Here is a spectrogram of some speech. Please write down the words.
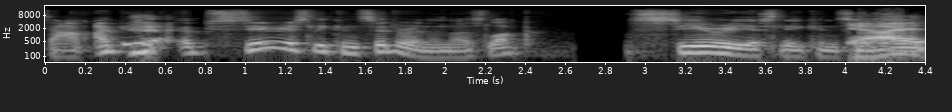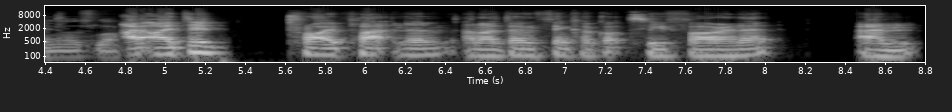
Damn, I'd be seriously considering a Nuzlocke. Seriously considering I- a Nuzlocke. I, I did try platinum, and I don't think I got too far in it. And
